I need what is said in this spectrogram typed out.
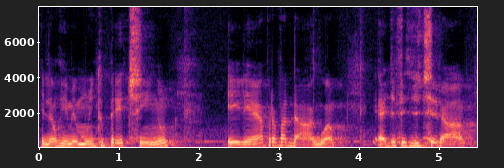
Ele é um rímel muito pretinho. Ele é a prova d'água. É difícil de tirar.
